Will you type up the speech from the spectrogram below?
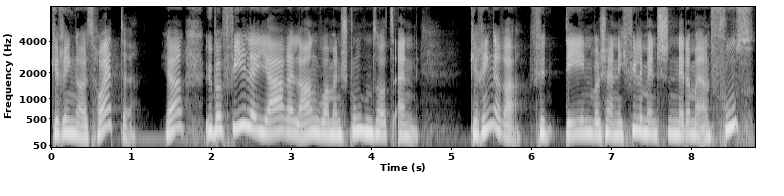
geringer als heute. Ja, über viele Jahre lang war mein Stundensatz ein geringerer, für den wahrscheinlich viele Menschen nicht einmal einen Fuß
